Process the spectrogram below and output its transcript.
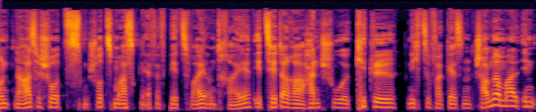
Mund-Nasenschutz, Schutzmasken FFP2 und 3 etc., Handschuhe, Kittel nicht zu vergessen. Schauen wir mal in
